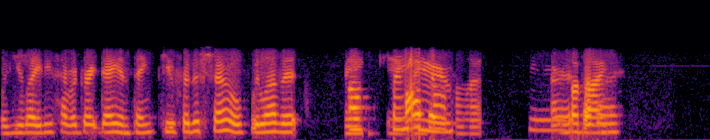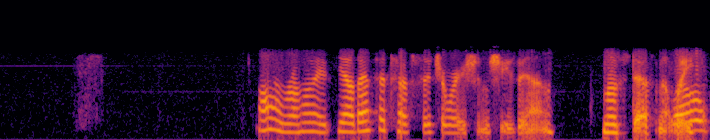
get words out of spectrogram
Well, you ladies have a great day, and thank you for the show. We love it. Oh, thank Oh, you. definitely. All right, Bye-bye. bye-bye. All right. Yeah, that's a tough situation she's in. Most definitely. Well,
